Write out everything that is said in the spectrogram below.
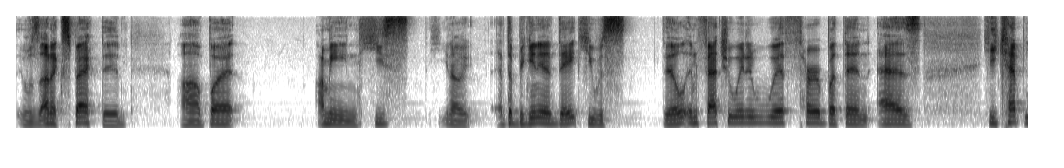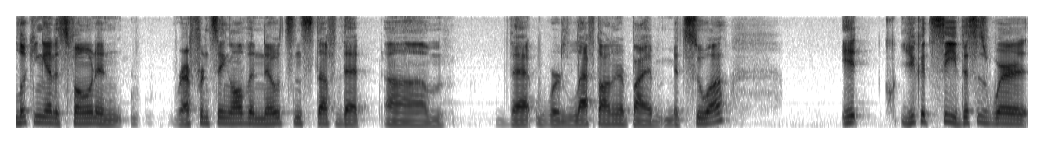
it was unexpected. Uh, but I mean, he's you know at the beginning of the date he was still infatuated with her, but then as he kept looking at his phone and referencing all the notes and stuff that um, that were left on there by Mitsuha, it you could see this is where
